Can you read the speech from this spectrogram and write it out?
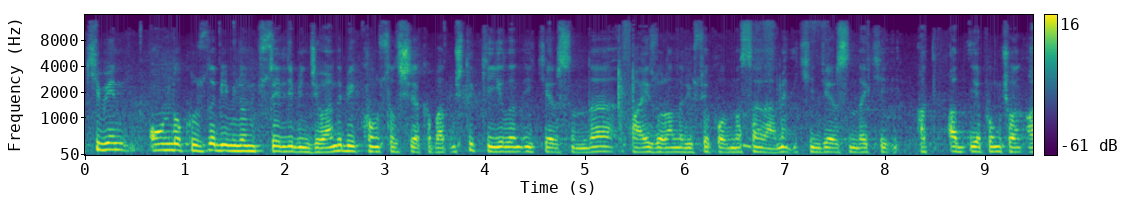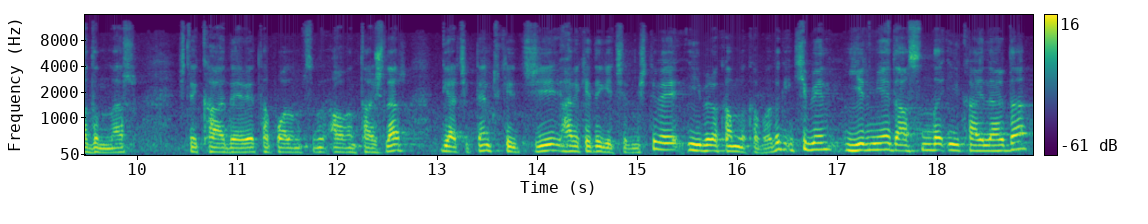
2019'da 1 milyon 350 bin civarında bir konut satışıyla kapatmıştık ki yılın ilk yarısında faiz oranları yüksek olmasına rağmen ikinci yarısındaki at, ad- yapılmış olan adımlar, işte KDV, tapu alımsız avantajlar gerçekten tüketiciyi harekete geçirmişti ve iyi bir rakamla kapadık. 2020'ye de aslında ilk aylarda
